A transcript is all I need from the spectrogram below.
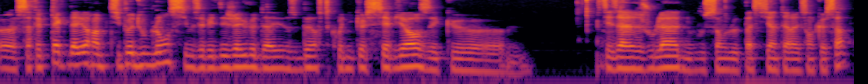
Euh, ça fait peut-être d'ailleurs un petit peu doublon si vous avez déjà eu le Darius Burst Chronicle Saviors et que euh, ces ajouts-là ne vous semblent pas si intéressants que ça.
